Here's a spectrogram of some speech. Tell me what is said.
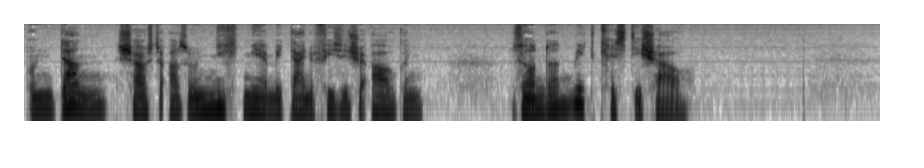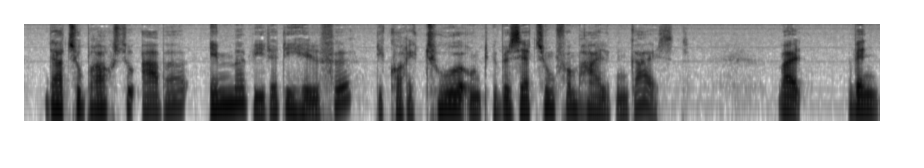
Und dann schaust du also nicht mehr mit deinen physischen Augen, sondern mit Christi Schau. Dazu brauchst du aber immer wieder die Hilfe, die Korrektur und Übersetzung vom Heiligen Geist. Weil wenn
